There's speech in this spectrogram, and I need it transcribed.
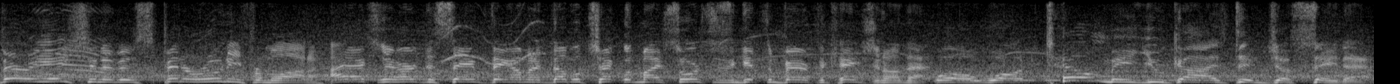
variation of his Spinaroonie from Lana. I actually heard the same thing. I'm going to double check with my sources and get some verification on that. Well, well, tell me you guys didn't just say that.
